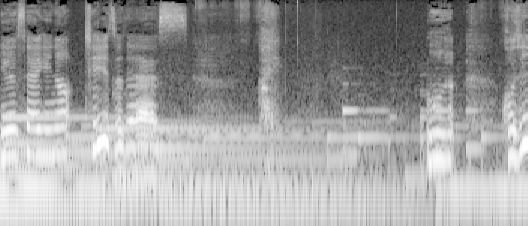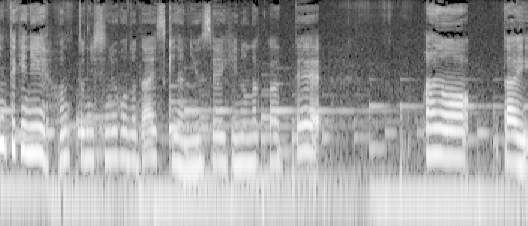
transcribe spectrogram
乳製品のチーズです。はい。もうね個人的に本当に死ぬほど大好きな乳製品の中であの第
